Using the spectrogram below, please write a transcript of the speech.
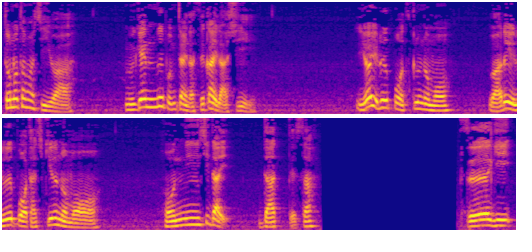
人の魂は無限ループみたいな世界らしい。良いループを作るのも、悪いループを断ち切るのも、本人次第だってさ。次、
